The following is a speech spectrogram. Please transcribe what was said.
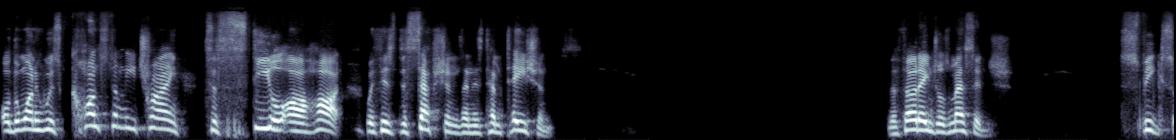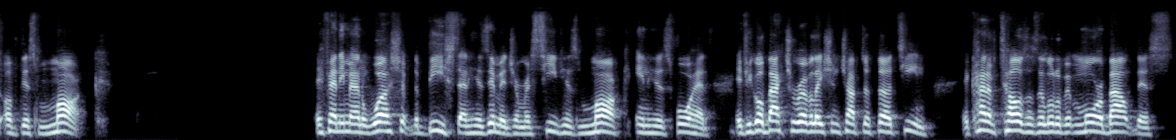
or the one who is constantly trying to steal our heart with his deceptions and his temptations. The third angel's message speaks of this mark. If any man worship the beast and his image and receive his mark in his forehead. If you go back to Revelation chapter 13, it kind of tells us a little bit more about this.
